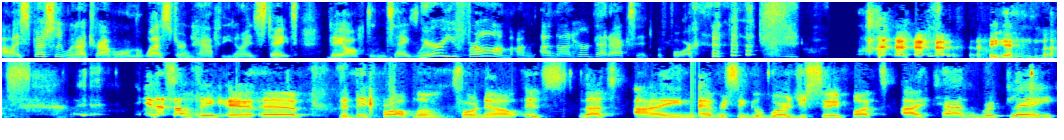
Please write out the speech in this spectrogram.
uh, especially when I travel on the western half of the United States, they often say, "Where are you from?" I'm I've not heard that accent before. yeah. Something? Uh, uh, the big problem for now is that I know every single word you say, but I can replay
